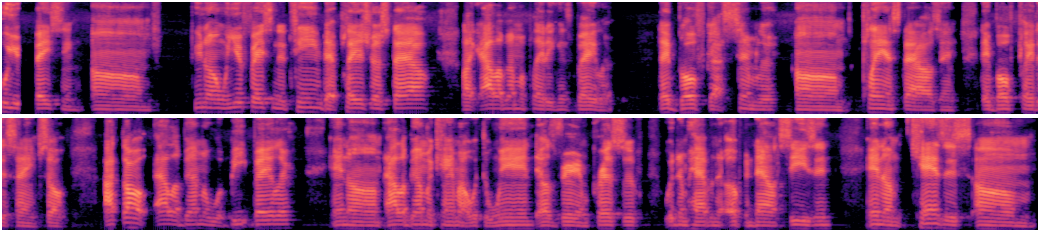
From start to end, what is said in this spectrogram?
Who you're facing. Um, you know, when you're facing a team that plays your style, like Alabama played against Baylor, they both got similar um playing styles and they both play the same. So I thought Alabama would beat Baylor, and um, Alabama came out with the win. That was very impressive with them having an up and down season. And um, Kansas, um,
